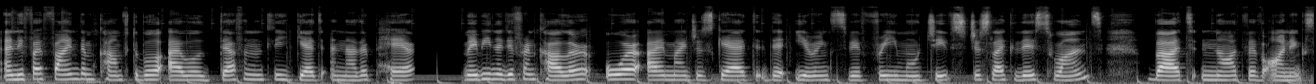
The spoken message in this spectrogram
And if I find them comfortable I will definitely get another pair maybe in a different color or I might just get the earrings with three motifs just like this ones but not with onyx.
